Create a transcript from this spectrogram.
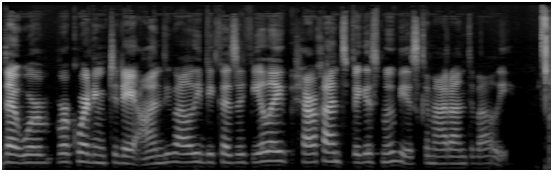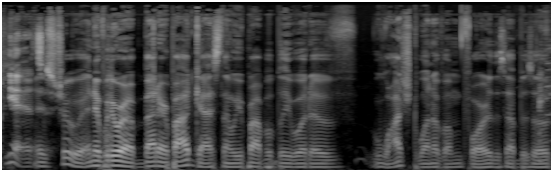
that we're recording today on Diwali because I feel like Shah Rukh Khan's biggest movie has come out on Diwali. Yeah, It's true. And if we were a better podcast, then we probably would have watched one of them for this episode.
